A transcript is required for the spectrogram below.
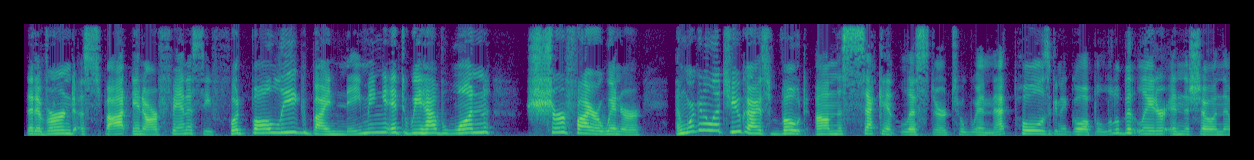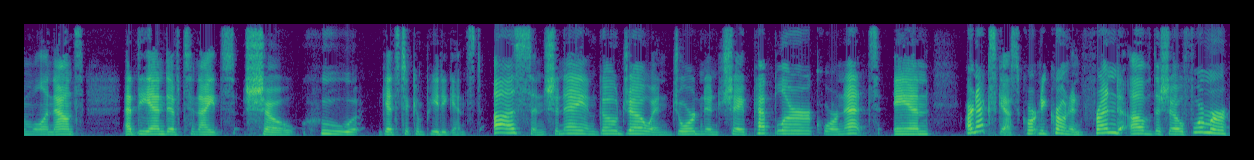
that have earned a spot in our fantasy football league by naming it. We have one surefire winner, and we're going to let you guys vote on the second listener to win. That poll is going to go up a little bit later in the show, and then we'll announce at the end of tonight's show who gets to compete against us and Shanae and Gojo and Jordan and Shay Pepler, Cornette, and our next guest, Courtney Cronin, friend of the show, former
